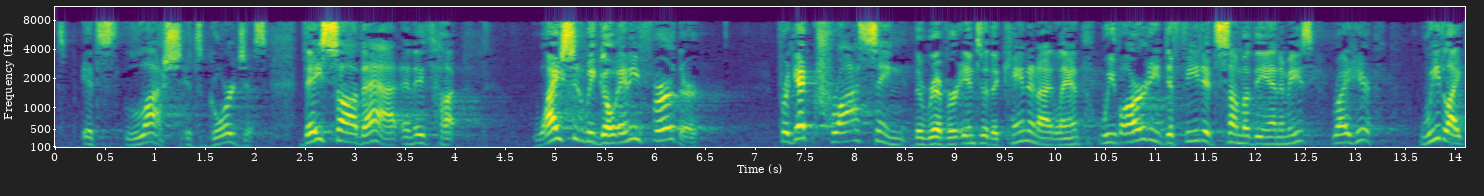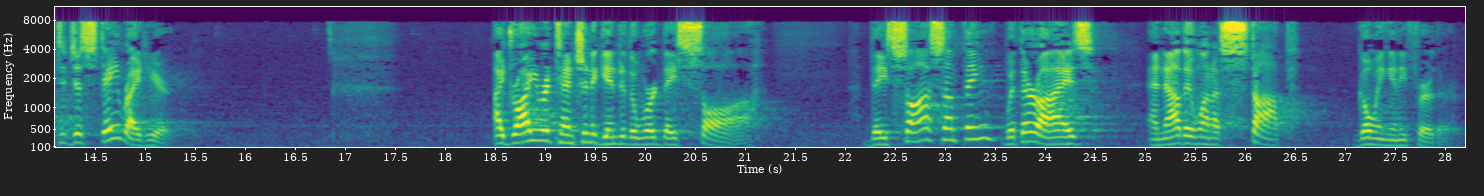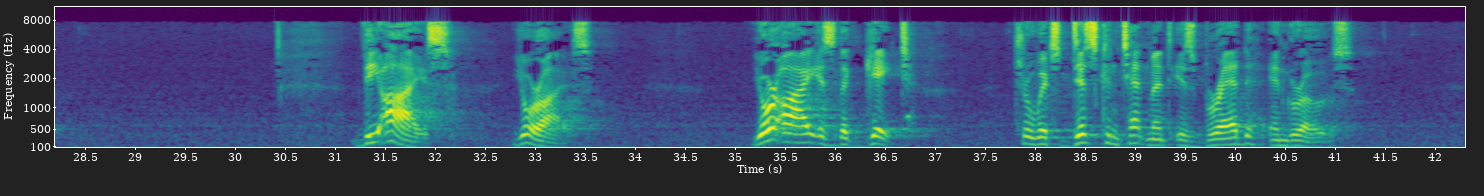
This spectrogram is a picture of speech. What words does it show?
It's, it's lush, it's gorgeous. They saw that and they thought, why should we go any further? Forget crossing the river into the Canaanite land. We've already defeated some of the enemies right here. We'd like to just stay right here. I draw your attention again to the word they saw. They saw something with their eyes and now they want to stop going any further. The eyes, your eyes. Your eye is the gate through which discontentment is bred and grows.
